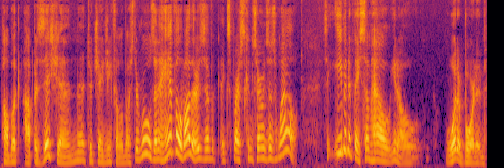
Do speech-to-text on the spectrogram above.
public opposition to changing filibuster rules, and a handful of others have expressed concerns as well. So even if they somehow, you know, waterboarded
